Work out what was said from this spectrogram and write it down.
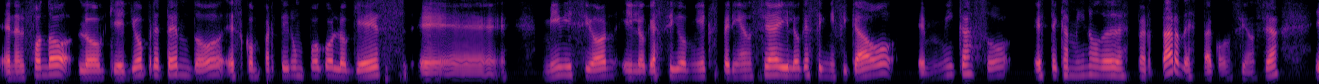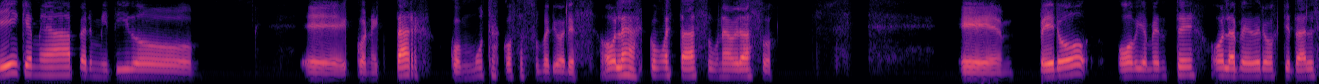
En el fondo, lo que yo pretendo es compartir un poco lo que es eh, mi visión y lo que ha sido mi experiencia y lo que ha significado, en mi caso, este camino de despertar de esta conciencia y que me ha permitido eh, conectar con muchas cosas superiores. Hola, ¿cómo estás? Un abrazo. Eh, pero obviamente, hola Pedro, ¿qué tal?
